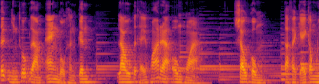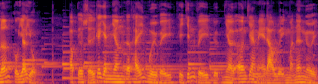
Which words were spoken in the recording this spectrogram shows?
tức những thuốc làm an bộ thần kinh, lâu có thể hóa ra ôn hòa. Sau cùng, ta phải kể công lớn của giáo dục. Đọc tiểu sử các danh nhân ta thấy 10 vị thì chính vị được nhờ ơn cha mẹ đào luyện mà nên người.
